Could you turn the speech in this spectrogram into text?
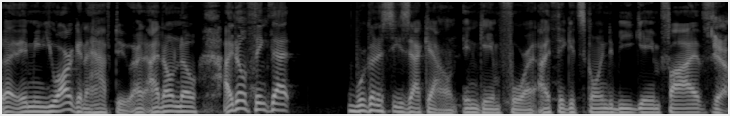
I mean, you are going to have to. I, I don't know. I don't think that we're going to see Zac Gallen in Game Four. I, I think it's going to be Game Five. Yeah.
